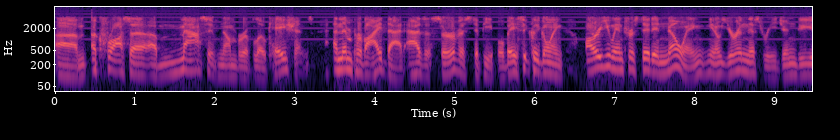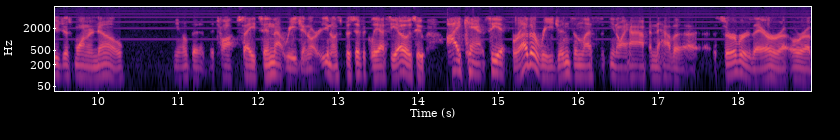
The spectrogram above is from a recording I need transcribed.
um, across a, a massive number of locations and then provide that as a service to people, basically going, are you interested in knowing, you know, you're in this region. Do you just want to know, you know, the, the top sites in that region or, you know, specifically SEOs who I can't see it for other regions unless, you know, I happen to have a, a server there or, or a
